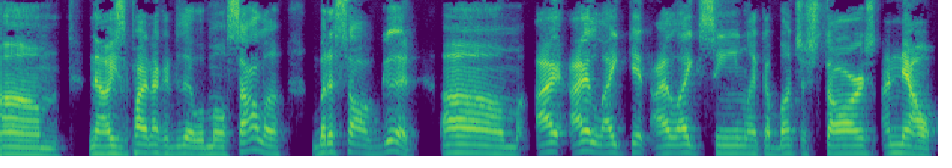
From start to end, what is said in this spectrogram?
um, now he's probably not gonna do that with Mo Salah, but it's all good. Um, I I like it. I like seeing like a bunch of stars. And now,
